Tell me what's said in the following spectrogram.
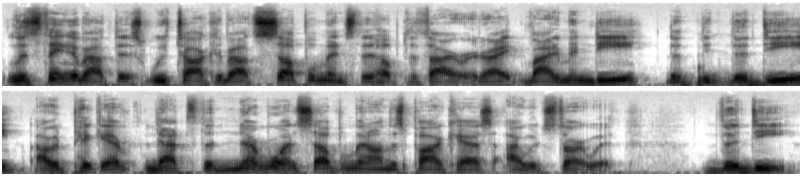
let's think about this. We've talked about supplements that help the thyroid, right? Vitamin D, the, the D, I would pick, every, that's the number one supplement on this podcast I would start with. The D,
